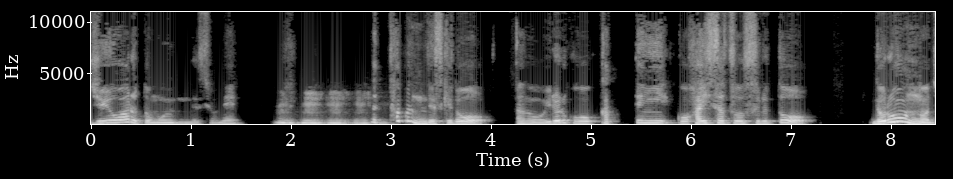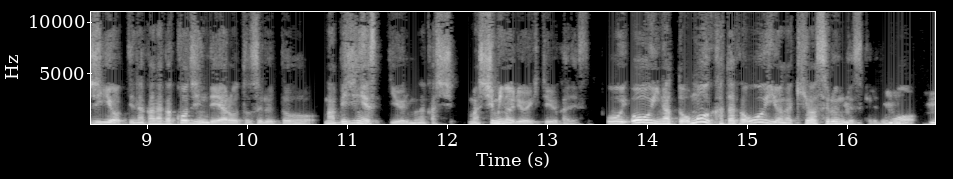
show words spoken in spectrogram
需要はあると思うんですよね。うんうんうんうん。で多分ですけど、あの、いろいろこう勝手にこう配達をすると、ドローンの事業ってなかなか個人でやろうとすると、まあビジネスっていうよりもなんかし、まあ趣味の領域というかです。多い、多いなと思う方が多いような気はするんですけれども、うん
